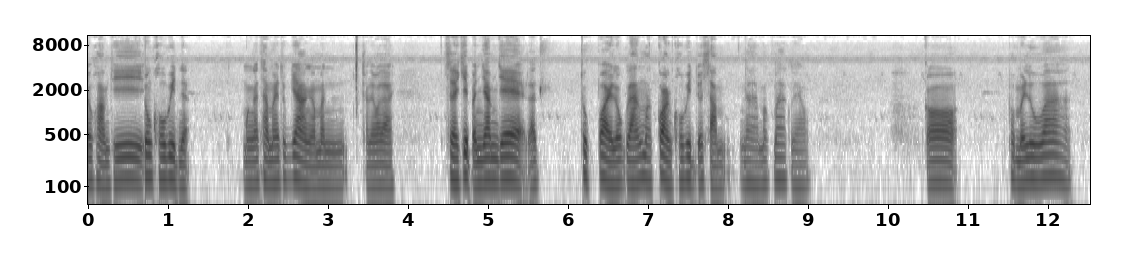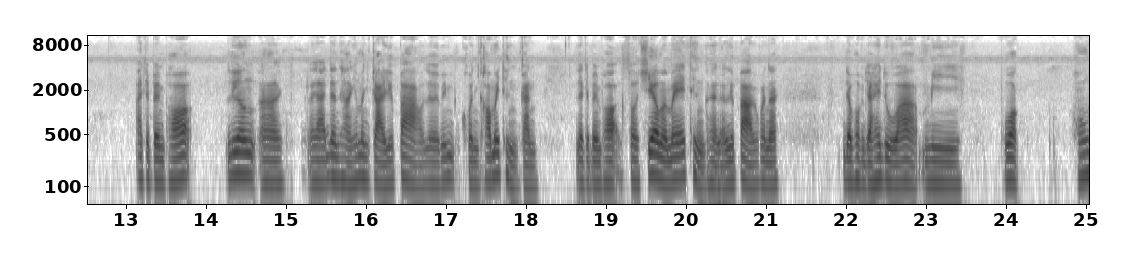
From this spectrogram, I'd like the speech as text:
ด้วยความที่ช่วงโควิดเนี่ย มันก็ทำให้ทุกอย่างอะมันเขาเรียกว่าอะไรเศรษฐกิจมันย่ำแย่และถูกปล่อยรกร้างมาก่อนโควิดด้วยซ้ำนานมาก ๆแล้ว ก็ผมไม่รู้ว่า อาจจะเป็นเพราะเรื่องอ่าระยะเดินทางที่มันไกลหรือเปล่า เลยไม่คนเข้าไม่ถึงกันหรือจะเป็นเพราะโซเชียลมันไม่ได้ถึงขนาดนั้นหรือเปล่าทุกคนนะ เดี๋ยวผมจะให้ดูว่ามีพวกห้อง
